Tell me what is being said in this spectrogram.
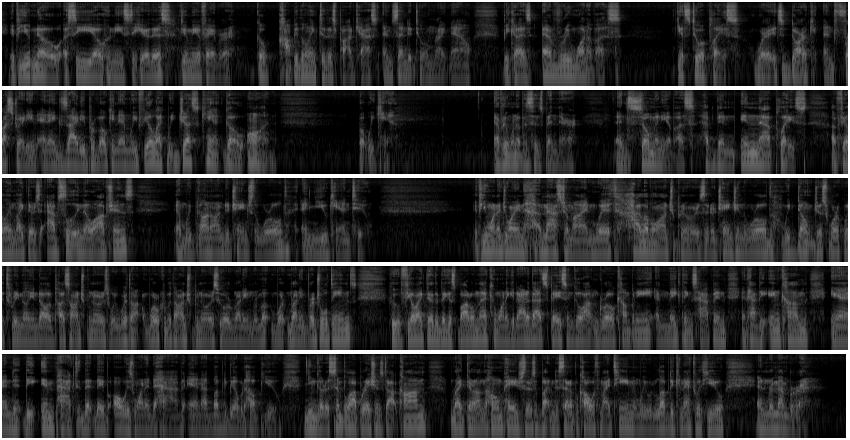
if you know a CEO who needs to hear this, do me a favor go copy the link to this podcast and send it to them right now because every one of us gets to a place where it's dark and frustrating and anxiety provoking and we feel like we just can't go on. But we can. Every one of us has been there. And so many of us have been in that place of feeling like there's absolutely no options. And we've gone on to change the world, and you can too. If you want to join a mastermind with high level entrepreneurs that are changing the world, we don't just work with $3 million plus entrepreneurs. We work with entrepreneurs who are running remote, running virtual teams, who feel like they're the biggest bottleneck, who want to get out of that space and go out and grow a company and make things happen and have the income and the impact that they've always wanted to have. And I'd love to be able to help you. You can go to simpleoperations.com. Right there on the homepage, there's a button to set up a call with my team, and we would love to connect with you. And remember,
